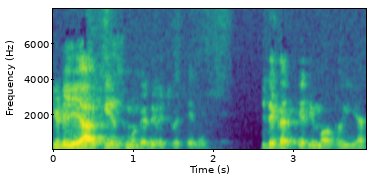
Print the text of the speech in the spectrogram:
ਜਿਹੜੇ ਆ ਕੇ ਇਸ ਮੁੰਡੇ ਦੇ ਵਿੱਚ ਵੱਜੇ ਨੇ ਜਿਹਦੇ ਕਰਕੇ ਇਹਦੀ ਮੌਤ ਹੋਈ ਹੈ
